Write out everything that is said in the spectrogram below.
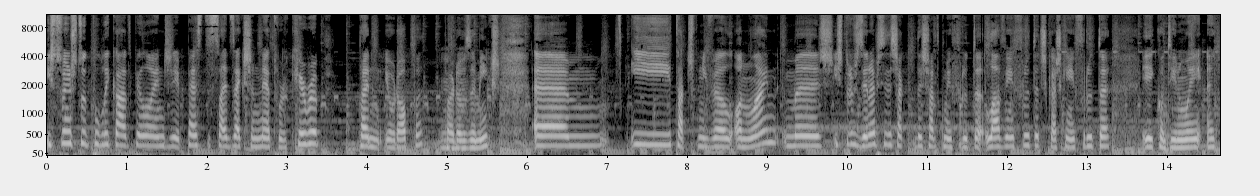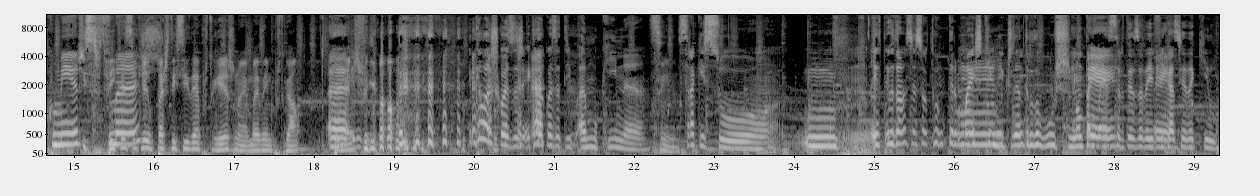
Isto foi um estudo publicado pela ONG Pesticides Action Network Europe, PAN Europa, para os amigos, Um, e está disponível online. Mas isto para vos dizer, não é preciso deixar, deixar de comer fruta. Lavem a fruta, descasquem a fruta e continuem a comer. E certifica-se mas... que o pesticida é português, não é? Made em Portugal. Ficou. Aquelas coisas, aquela coisa tipo a moquina. Sim. Será que isso. Hum, Eu, eu dou a sensação que estou a meter mais Hum. químicos dentro do bucho. Não tenho É. bem a certeza da eficácia daquilo.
